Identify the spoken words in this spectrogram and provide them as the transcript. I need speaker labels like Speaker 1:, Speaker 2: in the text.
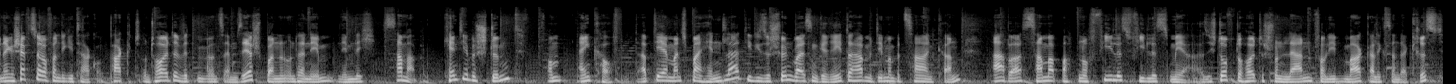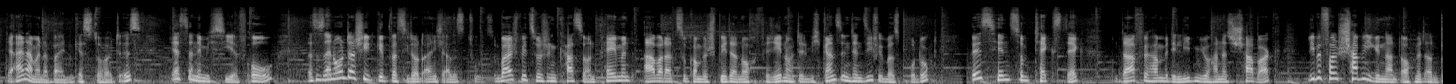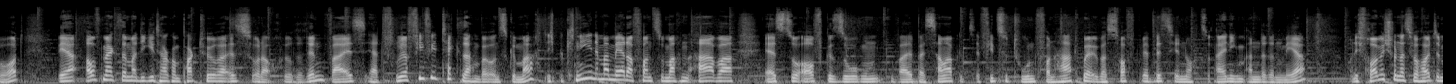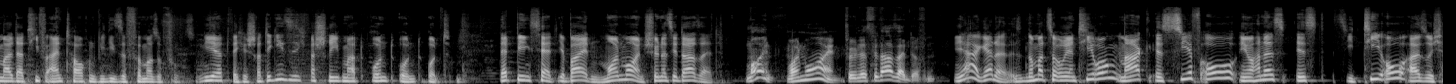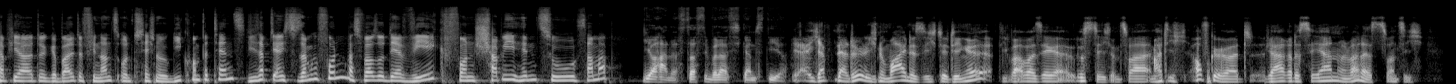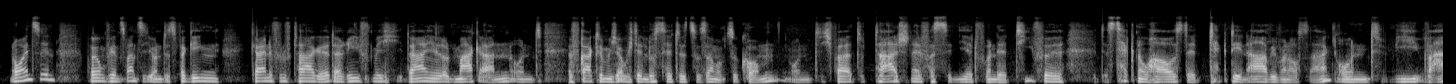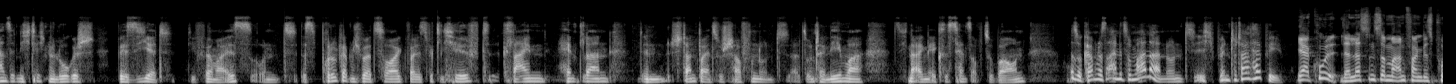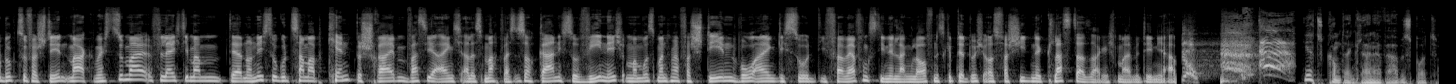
Speaker 1: Bin der Geschäftsführer von Digital Compact und heute widmen wir uns einem sehr spannenden Unternehmen, nämlich SumUp. Kennt ihr bestimmt vom Einkaufen. Da habt ihr ja manchmal Händler, die diese schön weißen Geräte haben, mit denen man bezahlen kann. Aber SumUp macht noch vieles, vieles mehr. Also ich durfte heute schon lernen vom lieben Marc Alexander Christ, der einer meiner beiden Gäste heute ist. Der ist dann nämlich CFO, dass es einen Unterschied gibt, was sie dort eigentlich alles tun. Zum Beispiel zwischen Kasse und Payment, aber dazu kommen wir später noch. Wir reden heute nämlich ganz intensiv über das Produkt bis hin zum Tech-Stack. Und dafür haben wir den lieben Johannes Schabak, liebevoll Schabi genannt auch mit an Bord. Wer aufmerksamer Digital Kompakt-Hörer ist oder auch Hörerin, weiß, er hat früher viel, viel Tech-Sachen bei uns gemacht. Ich beknie ihn immer mehr davon zu machen, aber er ist so aufgesogen, weil bei SumUp gibt es ja viel zu tun, von Hardware über Software bis hin noch zu einigem anderen mehr. Und ich freue mich schon, dass wir heute mal da tief eintauchen, wie diese Firma so funktioniert, welche Strategie sie sich verschrieben hat und, und, und. That being said, ihr beiden, moin, moin, schön, dass ihr da seid.
Speaker 2: Moin.
Speaker 3: Moin, moin.
Speaker 2: Schön, dass wir da sein dürfen.
Speaker 1: Ja, gerne. Nochmal zur Orientierung. Marc ist CFO, Johannes ist CTO. Also ich habe hier heute geballte Finanz- und Technologiekompetenz. Wie habt ihr eigentlich zusammengefunden? Was war so der Weg von Shabby hin zu SumUp?
Speaker 2: Johannes, das überlasse ich ganz dir.
Speaker 3: Ja, ich habe natürlich nur meine Sicht der Dinge. Die war aber sehr lustig. Und zwar hatte ich aufgehört, Jahre des Herrn, wann war das? 20, 19 bei um 24 und es vergingen keine fünf Tage. Da rief mich Daniel und Marc an und fragte mich, ob ich denn Lust hätte, zusammenzukommen. Und ich war total schnell fasziniert von der Tiefe des Techno-House, der Tech-DNA, wie man auch sagt, und wie wahnsinnig technologisch versiert die Firma ist. Und das Produkt hat mich überzeugt, weil es wirklich hilft, kleinen Händlern den Standbein zu schaffen und als Unternehmer sich eine eigene Existenz aufzubauen. Also kam das eine zum anderen und ich bin total happy.
Speaker 1: Ja, cool. Dann lass uns doch mal anfangen, das Produkt zu verstehen. Marc, möchtest du mal vielleicht jemandem, der noch nicht so gut SumUp kennt, beschreiben, was ihr eigentlich alles macht? Weil es ist auch gar nicht so wenig und man muss manchmal verstehen, wo eigentlich so die Verwerfungslinien langlaufen. Es gibt ja durchaus verschiedene Cluster, sage ich mal, mit denen ihr arbeitet.
Speaker 4: Jetzt kommt ein kleiner Werbespot.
